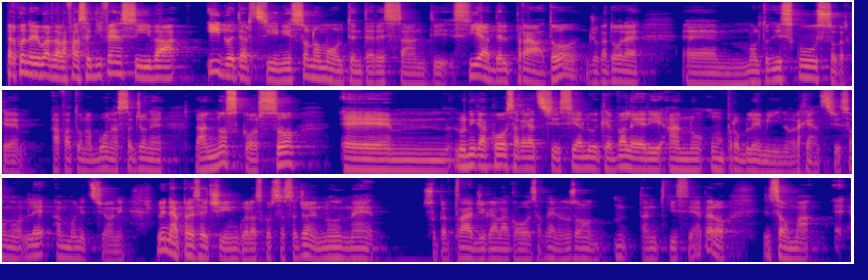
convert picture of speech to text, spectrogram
Per quanto riguarda la fase difensiva, i due terzini sono molto interessanti, sia del Prato, giocatore eh, molto discusso perché ha fatto una buona stagione l'anno scorso. Ehm, l'unica cosa, ragazzi, sia lui che Valeri hanno un problemino, ragazzi, sono le ammonizioni. Lui ne ha prese 5 la scorsa stagione, non è super tragica la cosa, ok? Non sono tantissime, però insomma eh,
